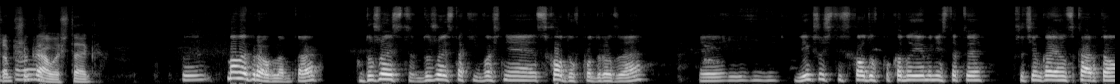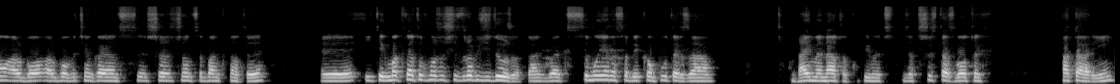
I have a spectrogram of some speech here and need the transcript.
To przegrałeś, tak. Y, mamy problem, tak? Dużo jest, dużo jest takich właśnie schodów po drodze. Y, I większość tych schodów pokonujemy niestety przeciągając kartą albo, albo wyciągając szerzące banknoty. I tych magnetów może się zrobić dużo, tak? Bo jak sumujemy sobie komputer za, dajmy na to, kupimy za 300 zł Atari,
